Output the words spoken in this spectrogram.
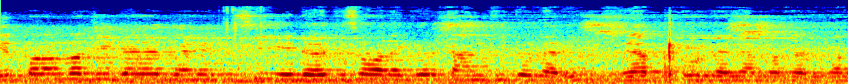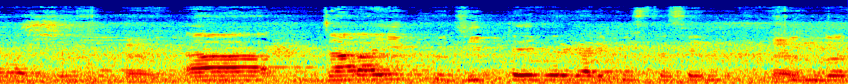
এরপর আমরা যেটা দেখাচ্ছি এটা হচ্ছে অনেকের কাঙ্ক্ষিত গাড়ি র্যাপকোর গাড়ি আমরা গাড়ি বাংলাদেশে। হ্যাঁ। যারা একটু জিপ টাইপের গাড়ি খুঁজতেছেন হ্যাঁ। সুন্দর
